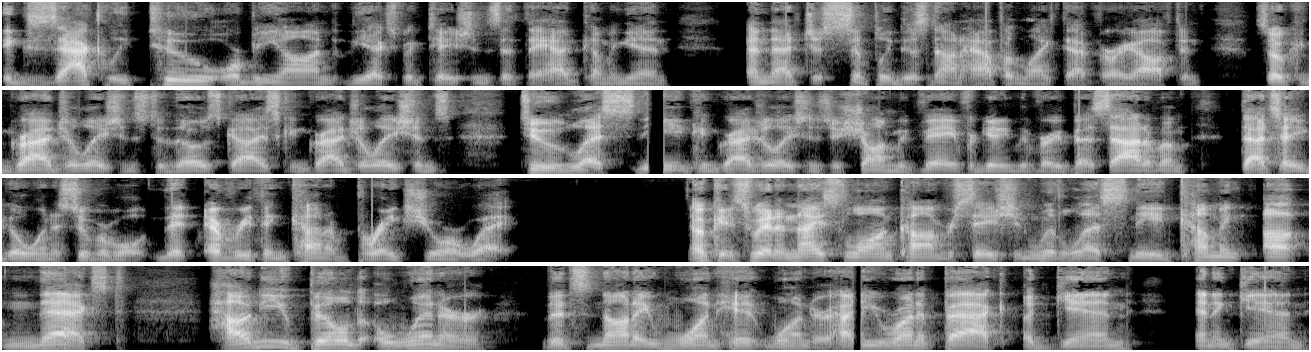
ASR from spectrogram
exactly to or beyond the expectations that they had coming in. And that just simply does not happen like that very often. So, congratulations to those guys. Congratulations to Les Snead. Congratulations to Sean McVay for getting the very best out of him. That's how you go win a Super Bowl, that everything kind of breaks your way. Okay, so we had a nice long conversation with Les Snead. Coming up next, how do you build a winner that's not a one hit wonder? How do you run it back again and again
